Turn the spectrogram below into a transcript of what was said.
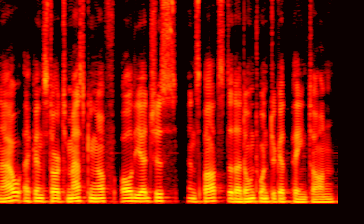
Now I can start masking off all the edges and spots that I don't want to get paint on.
